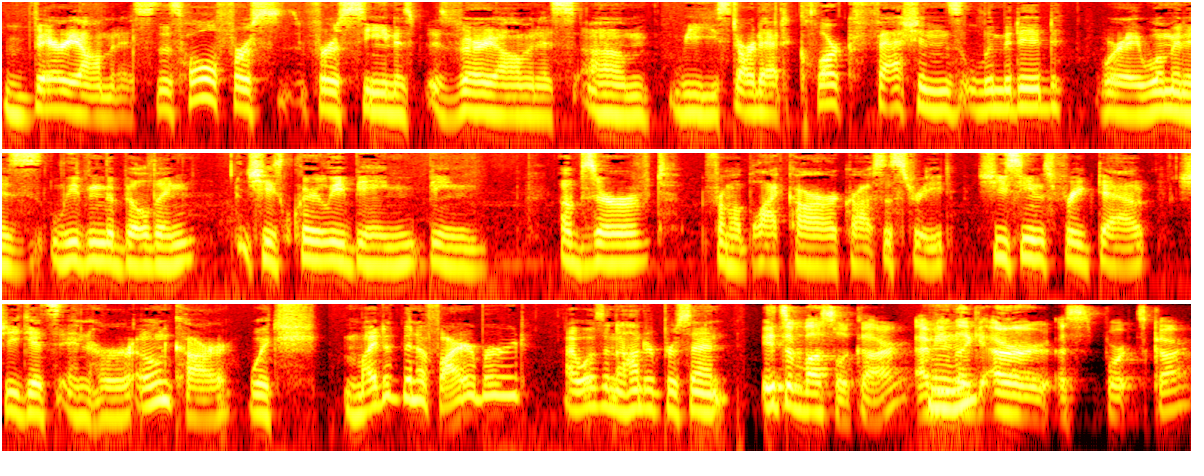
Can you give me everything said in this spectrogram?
very ominous. This whole first first scene is is very ominous. Um, we start at Clark Fashions Limited, where a woman is leaving the building. She's clearly being being observed from a black car across the street. She seems freaked out. She gets in her own car, which might have been a Firebird. I wasn't 100%. It's a muscle car. I mean, like, or a sports car.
